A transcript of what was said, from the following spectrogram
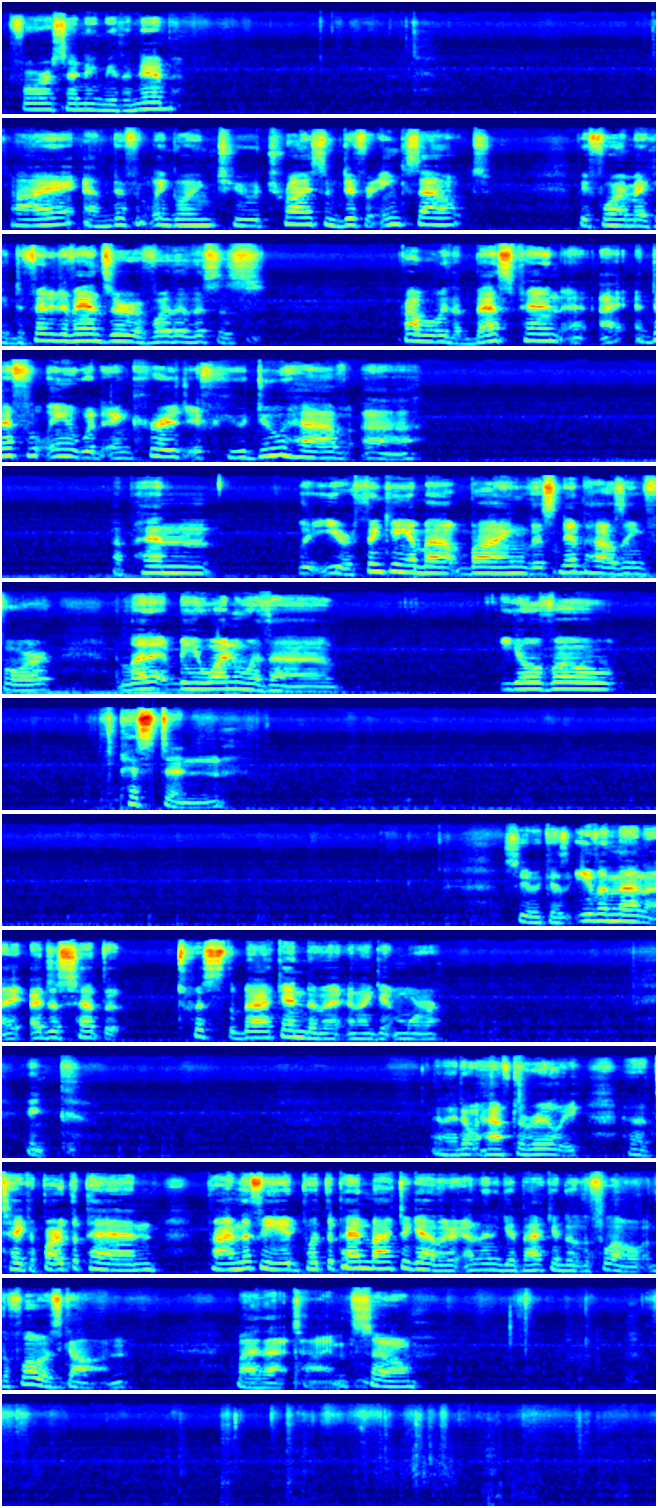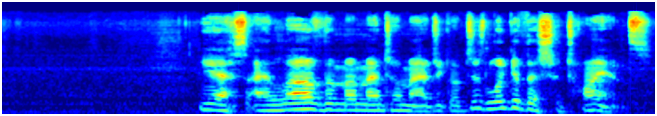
for sending me the nib. I am definitely going to try some different inks out before I make a definitive answer of whether this is probably the best pen. I definitely would encourage if you do have a, a pen that you're thinking about buying this nib housing for, let it be one with a JoWo piston. See, because even then, I, I just have to twist the back end of it and I get more ink. And I don't have to really uh, take apart the pen, prime the feed, put the pen back together, and then get back into the flow. The flow is gone by that time. So Yes, I love the Momento Magical. Just look at the chatoyance.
